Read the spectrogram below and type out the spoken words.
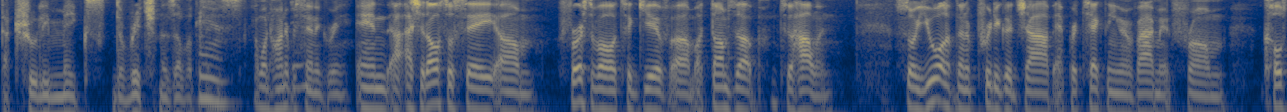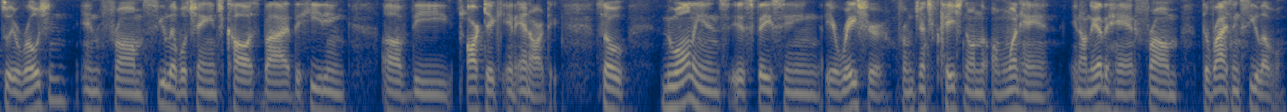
that truly makes the richness of a place. I 100% agree. And I should also say, um, first of all, to give um, a thumbs up to Holland. So you all have done a pretty good job at protecting your environment from coastal erosion and from sea level change caused by the heating of the Arctic and Antarctic. So New Orleans is facing erasure from gentrification on, the, on one hand, and on the other hand, from the rising sea level.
